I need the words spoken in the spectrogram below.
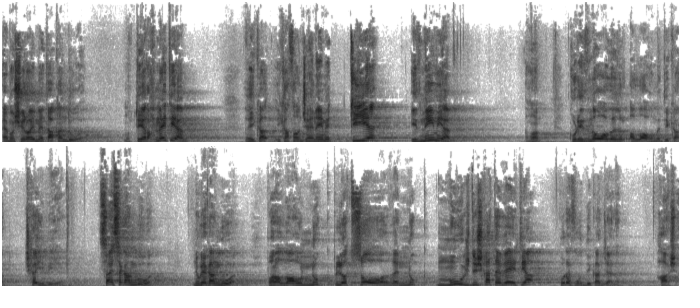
E mëshiroj me ta kan due Më ti je rahmeti jem Dhe i ka, i ka thonë xhenemit Ti je idhnimi jem Domethonë Kur idhnohet vllezër Allahu me dikan Çka i bie? Se ai s'e ka ngue Nuk e ka ngue Por Allahu nuk plotësohet dhe nuk mush diçka te vetja Kur e fut dikan n'xhenem Hasha.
